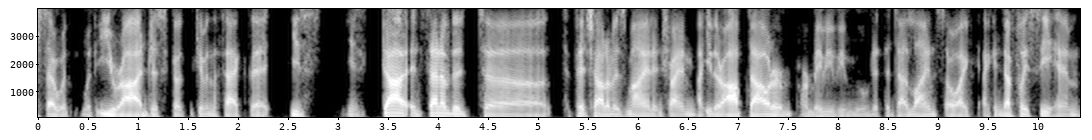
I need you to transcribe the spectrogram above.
said with with Erod, just go, given the fact that he's he's got incentive to, to to pitch out of his mind and try and either opt out or or maybe be moved at the deadline. So I I can definitely see him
